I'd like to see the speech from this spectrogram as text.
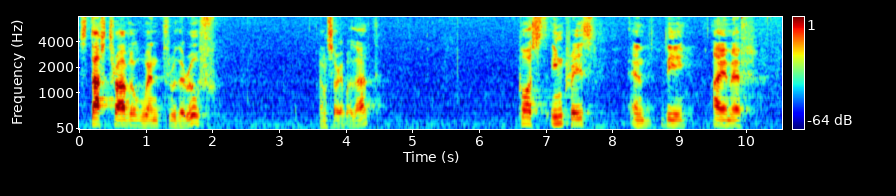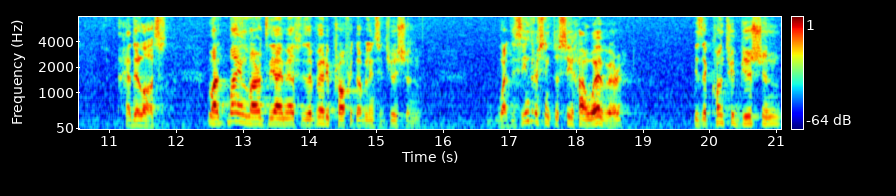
Staff travel went through the roof. I'm sorry about that. Costs increased, and the IMF had a loss. But by and large, the IMF is a very profitable institution. What is interesting to see, however, is the contribution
